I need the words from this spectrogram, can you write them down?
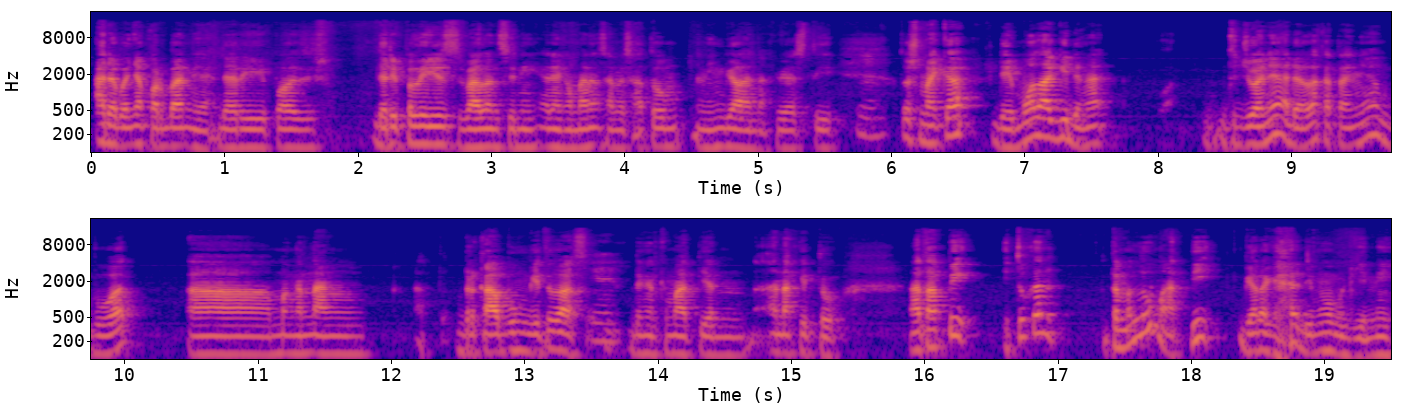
ada banyak korban ya dari police dari police violence ini. Ada yang kemarin sampai satu meninggal anak UST Hmm. terus mereka demo lagi dengan tujuannya adalah katanya buat uh, mengenang berkabung gitu lah Iya. dengan kematian anak itu. Nah tapi itu kan temen lu mati gara-gara demo begini.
